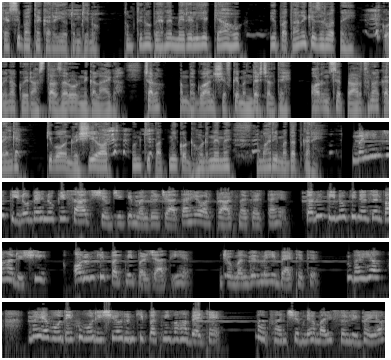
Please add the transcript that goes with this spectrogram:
कैसी बातें कर रही हो तुम तीनों? तुम तीनों बहनें मेरे लिए क्या हो? ये बताने की ज़रूरत नहीं। कोई ना कोई रास्ता ज़रूर निकल आएगा। चलो, हम भगवान शिव के मंदिर चलते हैं और उनसे प्रार्थना करेंगे कि वो उन ऋषि और उनकी पत्नी को ढूँढने में हमारी मदद करें। महेंद्र तीनों बहनों के साथ शिव जी के मंदिर जाता है और प्रार्थना करता है। तभी तीनों की नज़र वहाँ ऋषि और उनकी पत्नी पर जाती है, जो मंदिर में ही बैठे थे। भैया भैया, वो देखो, वो ऋषि और उनकी पत्नी वहाँ बैठे भगवान शिव ने हमारी सुन ली, भैया।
